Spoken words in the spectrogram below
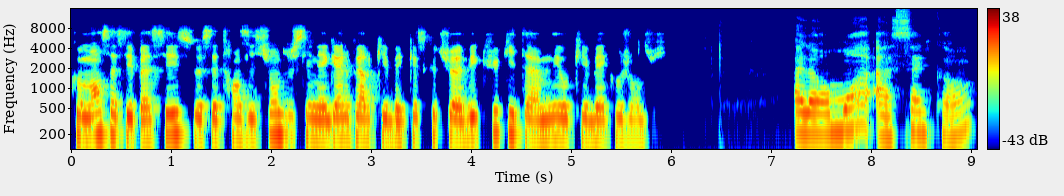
Comment ça s'est passé, cette transition du Sénégal vers le Québec? Qu'est-ce que tu as vécu qui t'a amené au Québec aujourd'hui? Alors, moi, à 5 ans,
